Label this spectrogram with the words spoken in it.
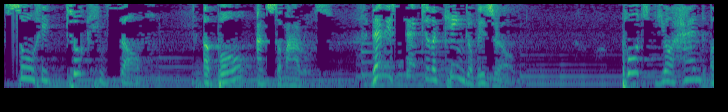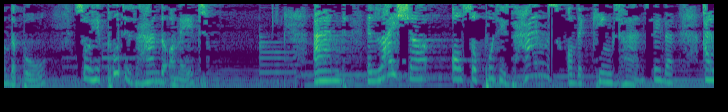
So he took himself a bow and some arrows. Then he said to the king of Israel, Put your hand on the bow. So he put his hand on it. And Elisha also put his hands on the king's hand, saying that I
